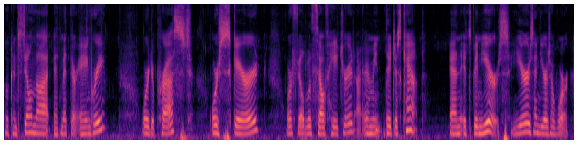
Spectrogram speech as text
who can still not admit they're angry or depressed or scared or filled with self hatred. I mean, they just can't. And it's been years, years and years of work.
